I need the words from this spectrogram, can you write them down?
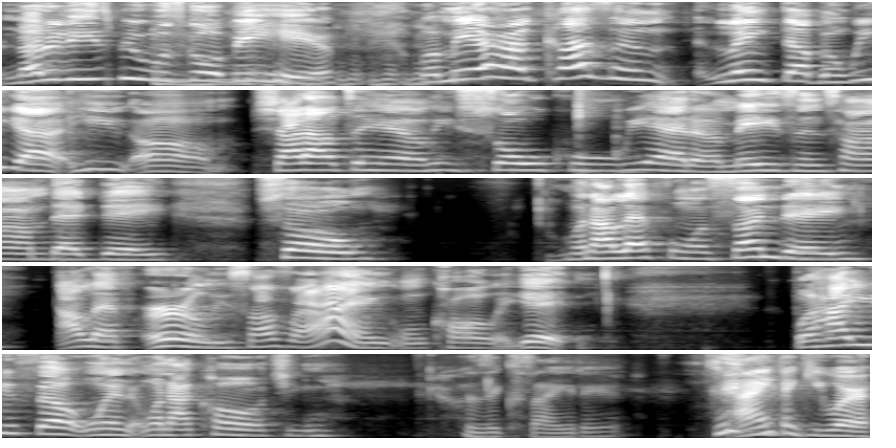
none of these people was gonna be here. but me and her cousin linked up, and we got he um shout out to him. He's so cool. We had an amazing time that day. So when I left on Sunday, I left early, so I was like, I ain't gonna call it yet. But how you felt when when I called you? I was excited. I didn't think you were.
